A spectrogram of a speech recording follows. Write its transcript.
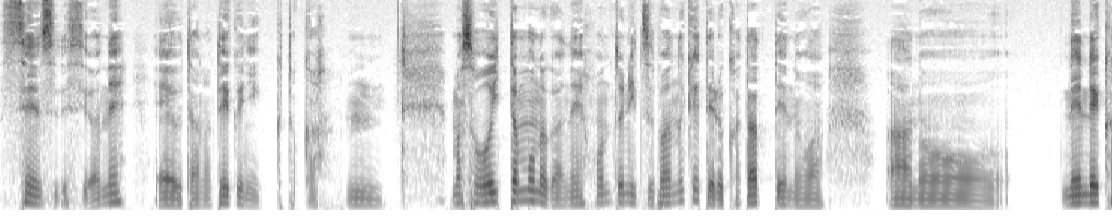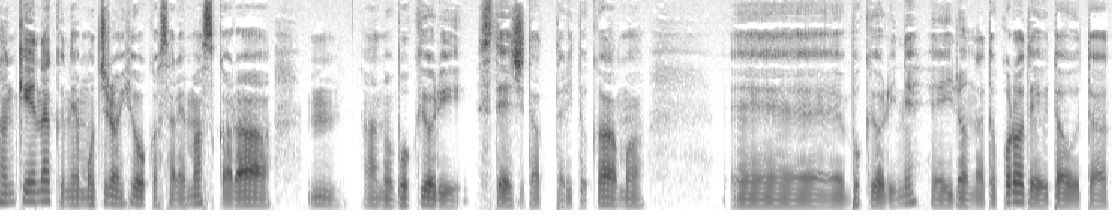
センスですよね、え歌のテクニックとか、うん。まあそういったものがね、本当にずば抜けてる方っていうのは、あの年齢関係なくね、もちろん評価されますから、うん、あの、僕よりステージだったりとか、まあ、えー、僕よりね、いろんなところで歌を歌っ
